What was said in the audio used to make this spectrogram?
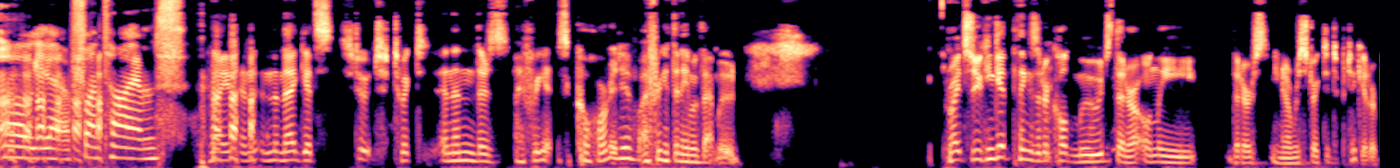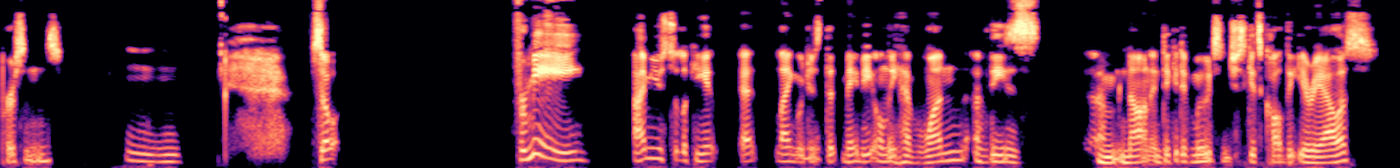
Oh yeah, fun times. right? and, and then that gets tw- tw- twicked, and then there's I forget is it cohortative. I forget the name of that mood. Right, so you can get things that are called moods that are only that are you know restricted to particular persons. Mm-hmm. So for me, I'm used to looking at at languages that maybe only have one of these um, non-indicative moods. and just gets called the irrealis,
